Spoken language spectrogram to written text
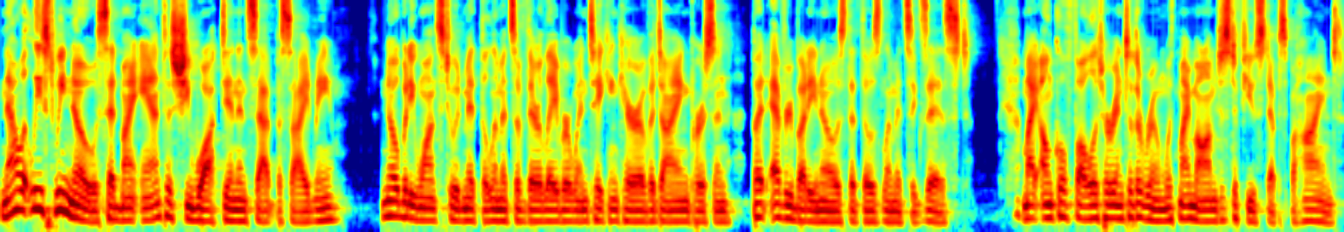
now at least we know, said my aunt as she walked in and sat beside me. Nobody wants to admit the limits of their labor when taking care of a dying person, but everybody knows that those limits exist. My uncle followed her into the room with my mom just a few steps behind.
